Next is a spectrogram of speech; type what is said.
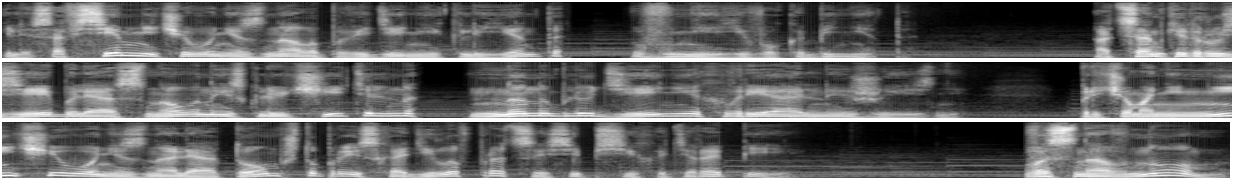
или совсем ничего не знал о поведении клиента вне его кабинета. Оценки друзей были основаны исключительно на наблюдениях в реальной жизни. Причем они ничего не знали о том, что происходило в процессе психотерапии. В основном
